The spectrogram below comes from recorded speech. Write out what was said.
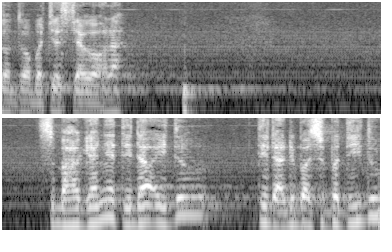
Tuan-tuan baca sejarah lah. Sebahagiannya tidak itu, tidak dibuat seperti itu.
